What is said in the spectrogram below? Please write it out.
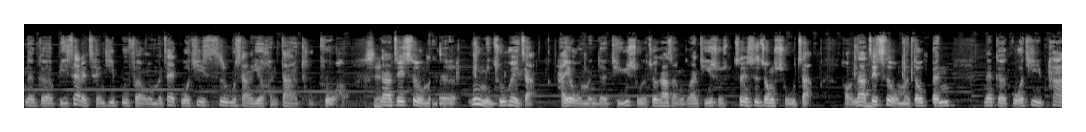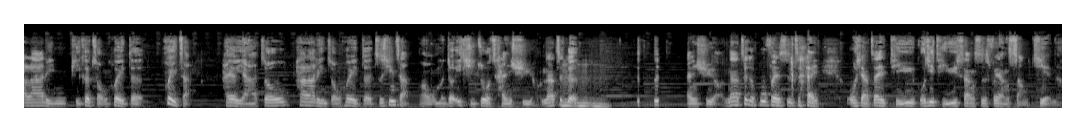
那个比赛的成绩部分，我们在国际事务上也有很大的突破哈。是。那这次我们的陆敏珠会长，还有我们的体育署的最高长官、体育署正式中署长，好，那这次我们都跟那个国际帕拉林匹克总会的会长，还有亚洲帕拉林总会的执行长啊，我们都一起做参叙。那这个嗯嗯，参叙哦，那这个部分是在我想在体育国际体育上是非常少见的，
